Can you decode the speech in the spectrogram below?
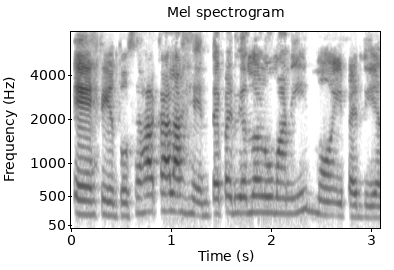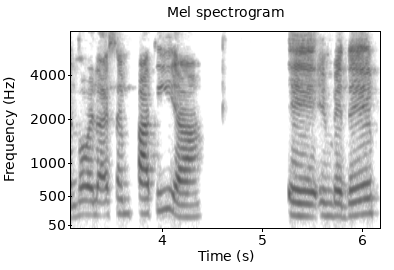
Este, y entonces acá la gente perdiendo el humanismo y perdiendo ¿verdad? esa empatía, eh, en vez de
